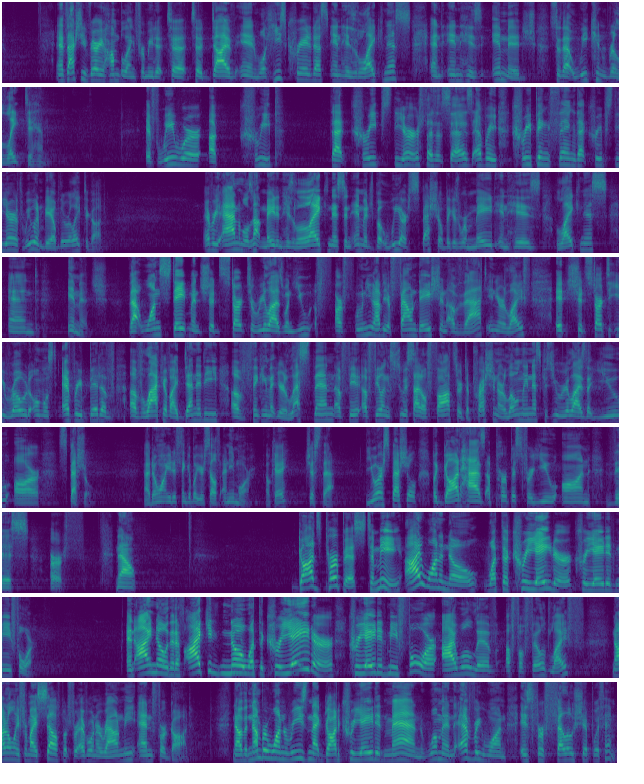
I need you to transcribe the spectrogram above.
And it's actually very humbling for me to, to, to dive in. Well, He's created us in His likeness and in His image so that we can relate to Him. If we were a creep that creeps the earth, as it says, every creeping thing that creeps the earth, we wouldn't be able to relate to God. Every animal is not made in his likeness and image, but we are special because we're made in his likeness and image. That one statement should start to realize when you are when you have your foundation of that in your life, it should start to erode almost every bit of, of lack of identity, of thinking that you're less than, of, fe- of feeling suicidal thoughts or depression or loneliness, because you realize that you are special. I don't want you to think about yourself anymore, okay? Just that. You are special, but God has a purpose for you on this earth. Now, God's purpose to me, I want to know what the Creator created me for. And I know that if I can know what the Creator created me for, I will live a fulfilled life, not only for myself, but for everyone around me and for God. Now, the number one reason that God created man, woman, everyone is for fellowship with Him.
